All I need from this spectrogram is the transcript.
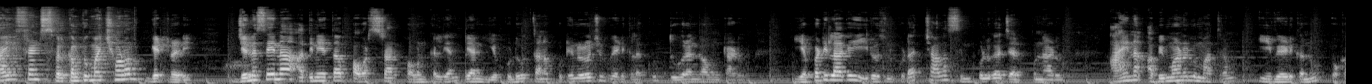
Hi friends welcome to my channel get ready Janasena అధినేత పవర్ స్టార్ పవన్ కళ్యాణ్ కళ్యాణ్ ఎప్పుడూ తన పుట్టినరోజు వేడుకలకు దూరంగా ఉంటాడు. ఎప్పటిలాగే ఈ రోజును కూడా చాలా సింపుల్గా జరుపుకున్నాడు. ఆయన అభిమానులు మాత్రం ఈ వేడుకను ఒక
